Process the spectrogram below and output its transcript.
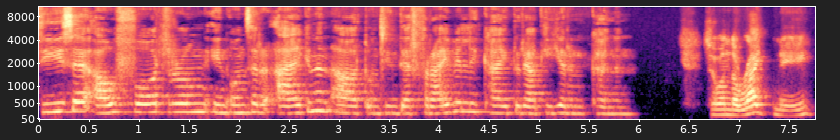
diese Aufforderung in unserer eigenen Art und in der Freiwilligkeit reagieren können. So on the right knee,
